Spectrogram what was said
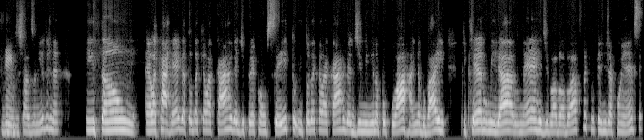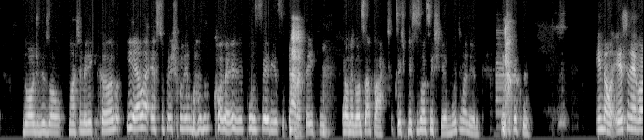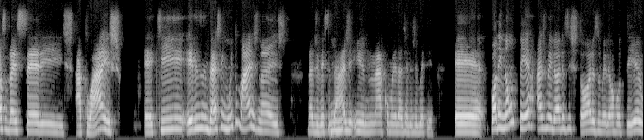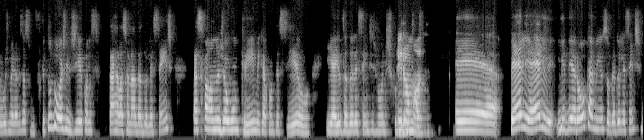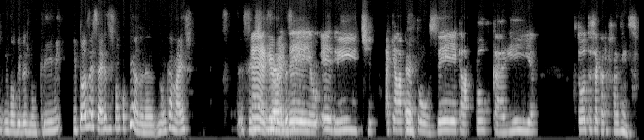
Sim. nos Estados Unidos, né? Então, ela carrega toda aquela carga de preconceito e toda aquela carga de menina popular, rainha do baile, que quer humilhar o nerd, blá, blá, blá, tudo aquilo que a gente já conhece do audiovisual norte-americano, e ela é super esculhambada no colégio por ser isso. Cara, fake é um negócio à parte. Vocês precisam assistir, é muito maneiro. Super curto. Então, esse negócio das séries atuais é que eles investem muito mais nas, na diversidade e na comunidade LGBT. é, podem não ter as melhores histórias, o melhor roteiro, os melhores assuntos. Porque tudo hoje em dia, quando está relacionado a adolescente, está se falando de algum crime que aconteceu, e aí os adolescentes vão descobrir. Virou moda. É, PLL liderou o caminho sobre adolescentes envolvidas num crime e todas as séries estão copiando, né? Nunca mais se É, Riverdale, desse... Elite, aquela é. Ctrl Z, aquela porcaria. Todas agora fazem isso.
